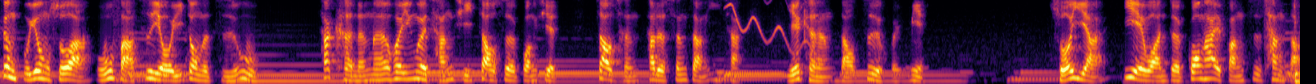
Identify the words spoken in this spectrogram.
更不用说啊，无法自由移动的植物。它可能呢会因为长期照射光线，造成它的生长异常，也可能导致毁灭。所以啊，夜晚的光害防治倡导，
